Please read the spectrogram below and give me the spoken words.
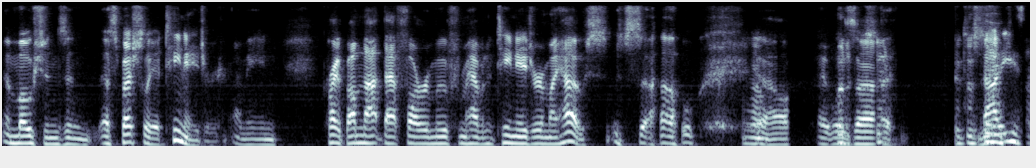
emotions, and especially a teenager. I mean, cripe, I'm not that far removed from having a teenager in my house, so you you know, it was the uh, the not easy.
